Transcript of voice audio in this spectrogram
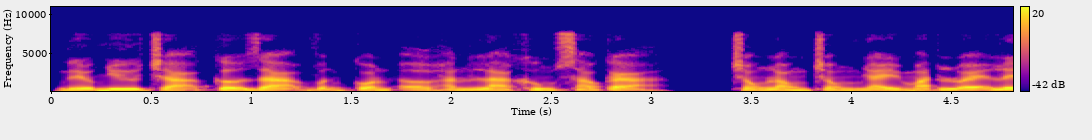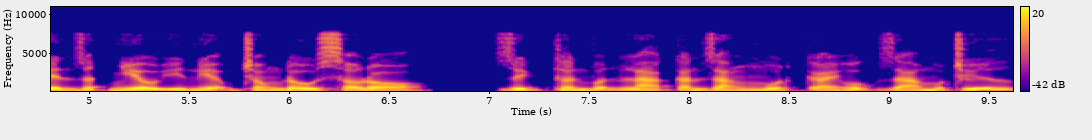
Nếu như trả cờ dạ vẫn còn ở hắn là không sao cả, trong lòng trong nháy mắt lóe lên rất nhiều ý niệm trong đầu sau đó, dịch thần vẫn là cắn răng một cái hộp ra một chữ.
